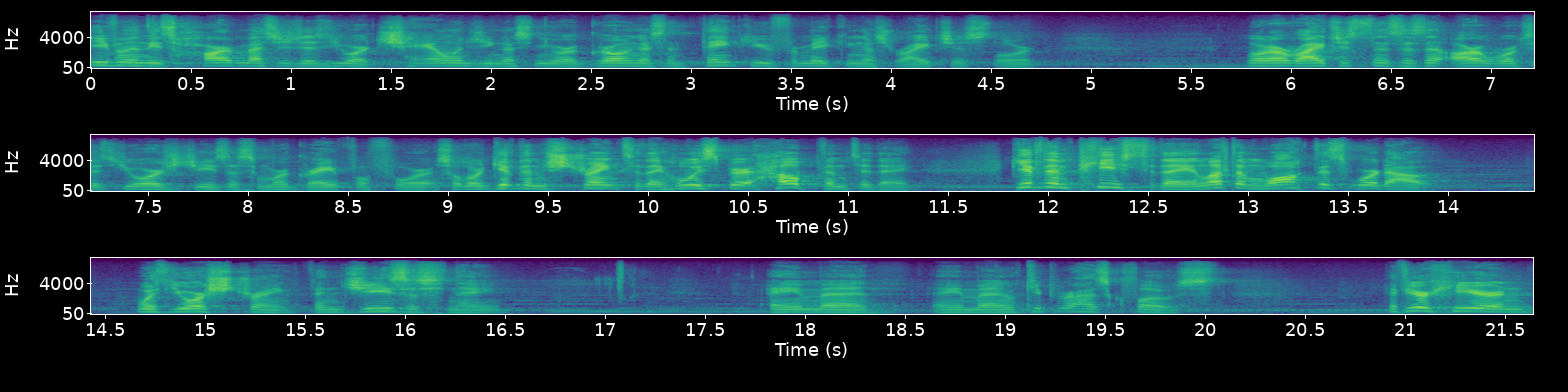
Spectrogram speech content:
even in these hard messages, you are challenging us and you are growing us. And thank you for making us righteous, Lord. Lord, our righteousness isn't our works, it's yours, Jesus, and we're grateful for it. So, Lord, give them strength today. Holy Spirit, help them today. Give them peace today and let them walk this word out with your strength. In Jesus' name, amen. Amen. Keep your eyes closed. If you're here and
